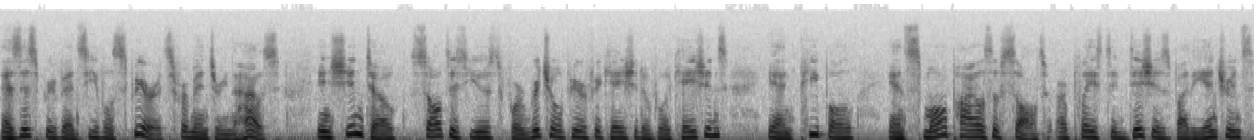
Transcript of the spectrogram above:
as this prevents evil spirits from entering the house. In Shinto, salt is used for ritual purification of locations and people, and small piles of salt are placed in dishes by the entrance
